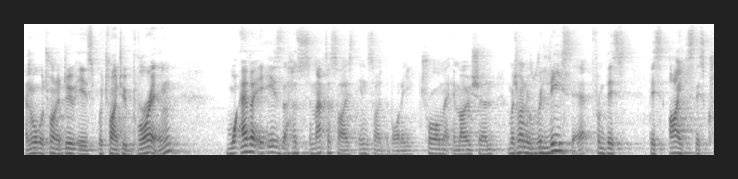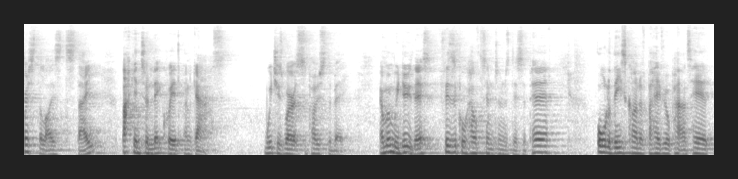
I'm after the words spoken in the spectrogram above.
And what we're trying to do is we're trying to bring whatever it is that has somaticized inside the body, trauma, emotion, we're trying to release it from this this ice, this crystallized state, back into liquid and gas, which is where it's supposed to be. And when we do this, physical health symptoms disappear. All of these kind of behavioral patterns here,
